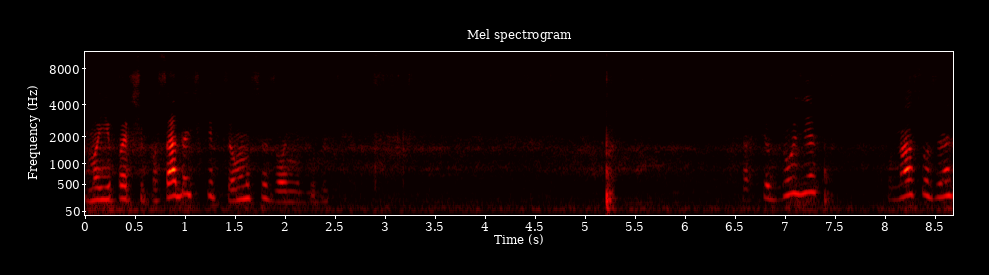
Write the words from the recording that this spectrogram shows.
Мої перші посадочки в цьому сезоні будуть. Так що, друзі, у нас вже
